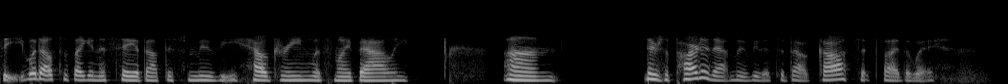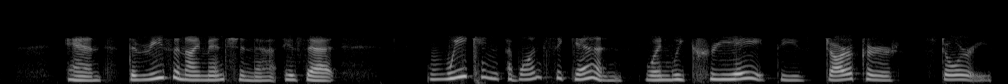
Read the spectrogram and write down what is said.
see, what else was I going to say about this movie, How Green Was My Valley? Um, there's a part of that movie that's about gossip, by the way. And the reason I mention that is that we can, once again, when we create these darker stories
